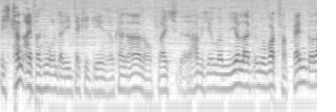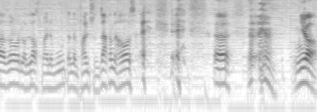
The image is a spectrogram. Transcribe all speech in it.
Ich kann einfach nur unter die Decke gehen, so keine Ahnung. Vielleicht äh, habe ich immer im Real Life irgendwo was verpennt oder so und lasse meine Wut an den falschen Sachen aus. äh, ja,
